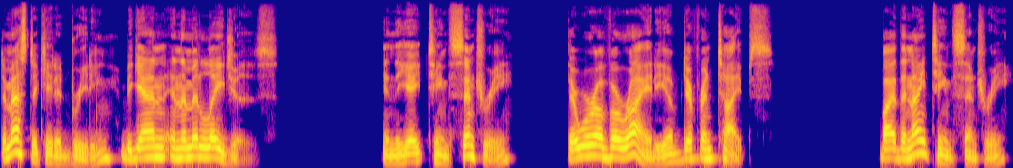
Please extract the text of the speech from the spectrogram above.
domesticated breeding began in the Middle Ages. In the 18th century, there were a variety of different types. By the 19th century,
